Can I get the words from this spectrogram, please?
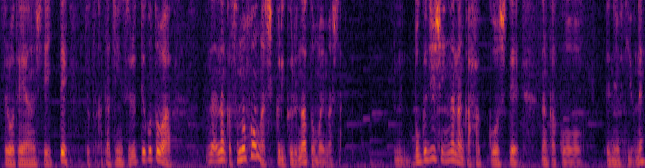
それを提案していって一つ形にするっていうことはなんかその方がしっくりくるなと思いました。うん、僕自身がなんか発行してなんかこう NFT をね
